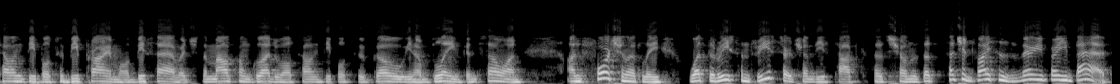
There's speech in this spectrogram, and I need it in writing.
telling people to be primal, be savage, the Malcolm Gladwell telling people to go, you know, blink and so on. Unfortunately, what the recent research on these topics has shown is that such advice is very, very bad.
